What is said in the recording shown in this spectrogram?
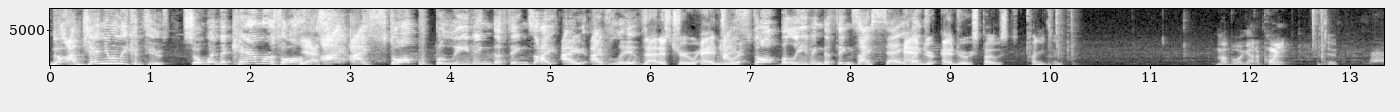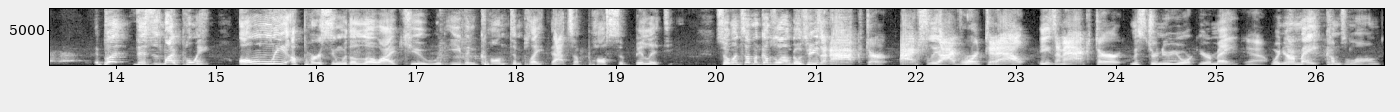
No, I'm genuinely confused. So when the camera's off, Yes. I, I stop believing the things I, I, I've lived. That is true. Andrew I stop believing the things I say. Like, Andrew Andrew exposed 2020. My boy got a point. but this is my point. Only a person with a low IQ would even contemplate that's a possibility. So when someone comes along and goes, he's an actor. Actually, I've worked it out. He's an actor. Mr. New York, your mate. Yeah. When your mate comes along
